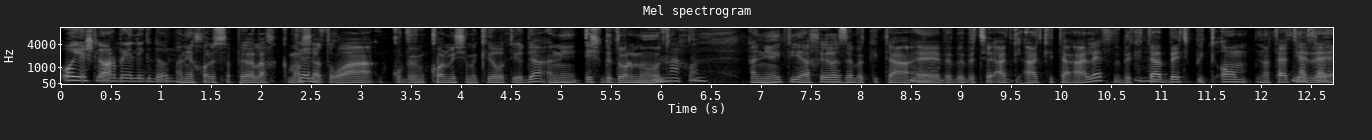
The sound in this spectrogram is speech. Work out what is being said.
או יש לו הרבה לגדול. אני יכול לספר לך, כמו כן. שאת רואה, וכל מי שמכיר אותי יודע, אני איש גדול מאוד. נכון. אני הייתי הכי רזה בכיתה, אה, ובבית- עד, עד כיתה א', ובכיתה ב' פתאום נתתי איזה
